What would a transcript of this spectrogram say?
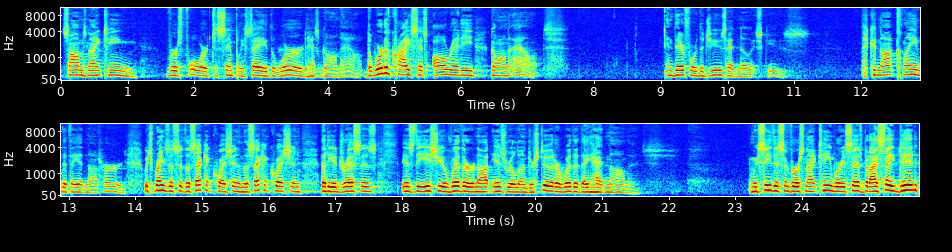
Psalms 19, verse 4, to simply say, The word has gone out. The word of Christ has already gone out. And therefore, the Jews had no excuse. They could not claim that they had not heard. Which brings us to the second question. And the second question that he addresses is the issue of whether or not Israel understood or whether they had knowledge. And we see this in verse 19 where he says, But I say, did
